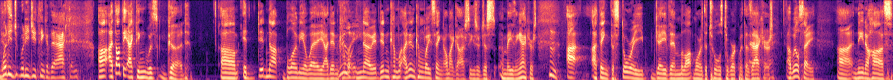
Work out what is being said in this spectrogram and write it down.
What did you, what did you think of the acting? Uh, I thought the acting was good. Um, it did not blow me away. I didn't come. Really? No, it didn't come. I didn't come away saying, "Oh my gosh, these are just amazing actors." Hmm. I I think the story gave them a lot more of the tools to work with as actors. I will say, uh, Nina Hoss,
